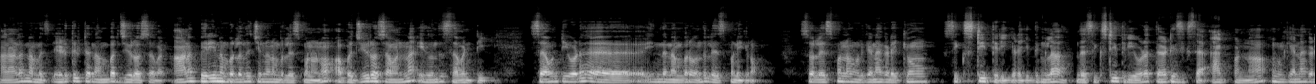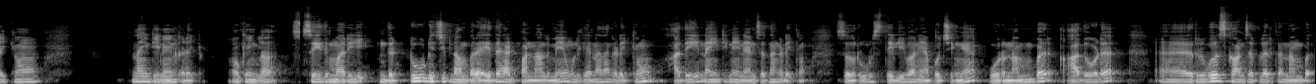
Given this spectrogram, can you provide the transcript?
அதனால் நம்ம எடுத்துக்கிட்ட நம்பர் ஜீரோ செவன் ஆனால் பெரிய நம்பர்லேருந்து சின்ன நம்பர் லெஸ் பண்ணணும். அப்போ ஜீரோ செவன்னா இது வந்து செவன்ட்டி செவன்ட்டியோட இந்த நம்பரை வந்து லெஸ் பண்ணிக்கிறோம். ஸோ லெஸ் பண்ண உங்களுக்கு என்ன கிடைக்கும்? சிக்ஸ்டி த்ரீ கிடைக்குதுங்களா? இந்த சிக்ஸ்டி த்ரீயோட தேர்ட்டி சிக்ஸை ஆட் பண்ணால் உங்களுக்கு என்ன கிடைக்கும்? நைன்ட்டி நைன் கிடைக்கும். ஓகேங்களா? ஸோ இது மாதிரி இந்த டூ டிஜிட் நம்பரை எதை ஆட் பண்ணாலுமே உங்களுக்கு என்ன தான் கிடைக்கும்? அதே நைன்ட்டி நைன் ஆன்சர் தான் கிடைக்கும். ஸோ ரூல்ஸ் தெளிவாக ஞாபகம் வச்சுங்க ஒரு நம்பர் அதோட ரிவர்ஸ் கான்செப்டில் இருக்க நம்பர்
